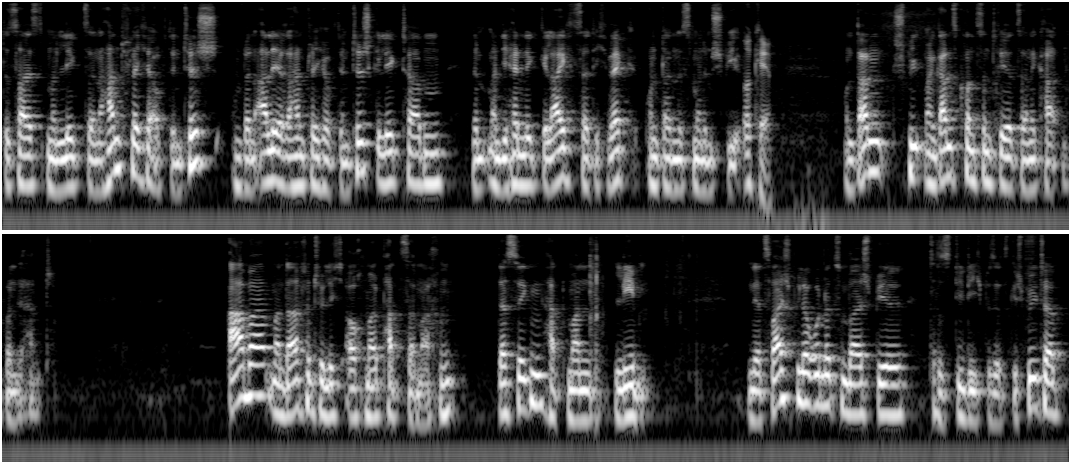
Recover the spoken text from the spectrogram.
Das heißt, man legt seine Handfläche auf den Tisch und wenn alle ihre Handfläche auf den Tisch gelegt haben, nimmt man die Hände gleichzeitig weg und dann ist man im Spiel. Okay. Und dann spielt man ganz konzentriert seine Karten von der Hand. Aber man darf natürlich auch mal Patzer machen. Deswegen hat man Leben. In der Zweispielerrunde zum Beispiel, das ist die, die ich bis jetzt gespielt habe,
